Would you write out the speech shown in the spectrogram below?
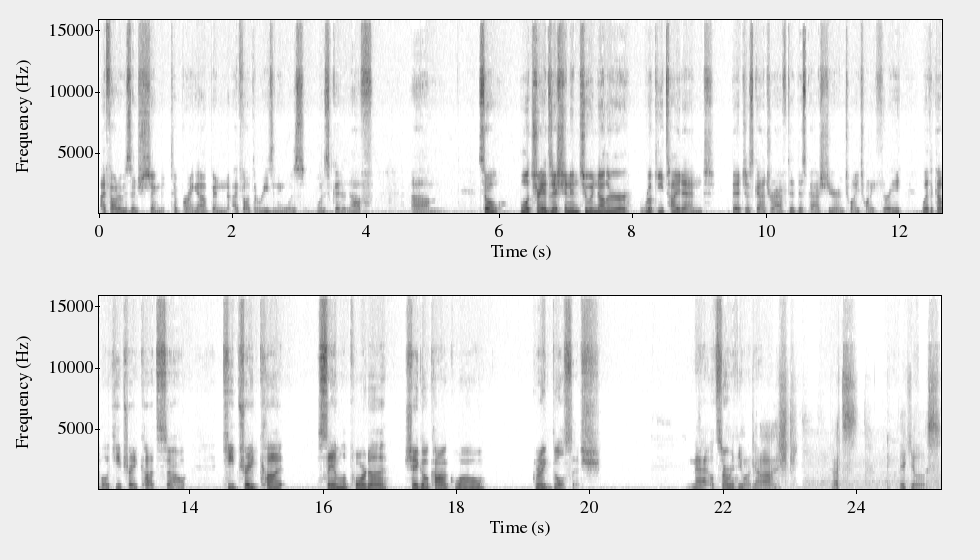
I thought it was interesting to, to bring up, and I thought the reasoning was was good enough. Um, so we'll transition into another rookie tight end that just got drafted this past year in 2023 with a couple of keep trade cuts. So keep trade cut Sam LaPorta, Chig Okonkwo, Greg Dulcich. Matt, let's start with you on that. Gosh, that's ridiculous.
